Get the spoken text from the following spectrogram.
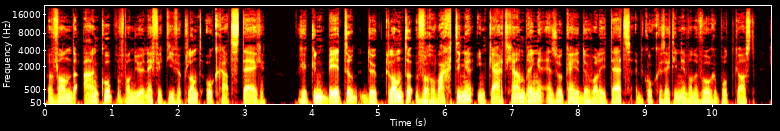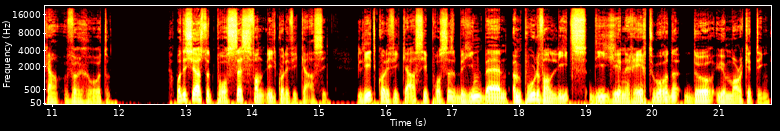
van de aankoop van je effectieve klant ook gaat stijgen. Je kunt beter de klantenverwachtingen in kaart gaan brengen en zo kan je de kwaliteit, heb ik ook gezegd in een van de vorige podcasts, gaan vergroten. Wat is juist het proces van lead-kwalificatie? Lead-kwalificatieproces begint bij een pool van leads die gegenereerd worden door je marketing,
